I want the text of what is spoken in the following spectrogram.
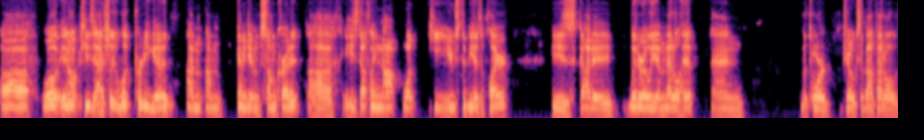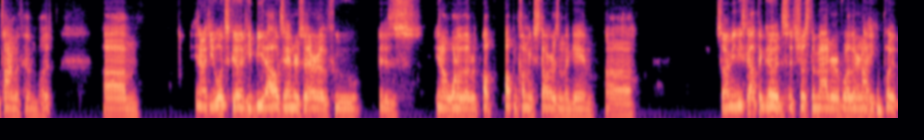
Uh, well, you know, he's actually looked pretty good. I'm I'm gonna give him some credit. Uh, he's definitely not what he used to be as a player. He's got a literally a metal hip, and the tour jokes about that all the time with him. But um, you know, he looks good. He beat Alexander Zverev, who is you know one of the up up and coming stars in the game. Uh, so I mean, he's got the goods. It's just a matter of whether or not he can put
